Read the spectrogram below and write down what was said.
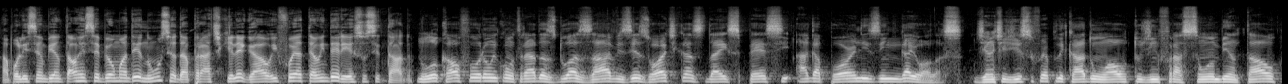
A Polícia Ambiental recebeu uma denúncia da prática ilegal e foi até o endereço citado. No local foram encontradas duas aves exóticas da espécie Agapornis em gaiolas. Diante disso, foi aplicado um auto de infração ambiental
